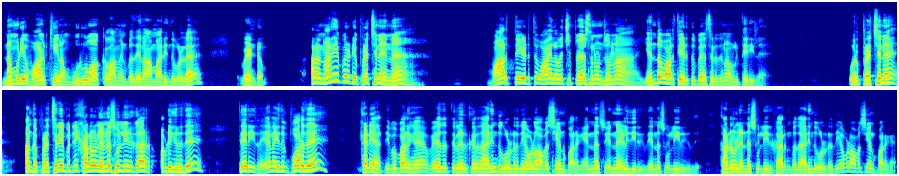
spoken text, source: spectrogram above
நம்முடைய வாழ்க்கையை நாம் உருவாக்கலாம் என்பதை நாம் அறிந்து கொள்ள வேண்டும். ஆனால் நிறைய பேருடைய பிரச்சனை என்ன? வார்த்தையை எடுத்து வாயில் வச்சு பேசணும்னு சொன்னால் எந்த வார்த்தையை எடுத்து பேசுறதுன்னு அவங்களுக்கு தெரியல. ஒரு பிரச்சனை அந்த பிரச்சனையை பற்றி கடவுள் என்ன சொல்லியிருக்கார் அப்படிங்கிறது தெரியல. ஏன்னா இதுக்கு போகிறதே கிடையாது. இப்போ பாருங்கள் வேதத்தில் இருக்கிறத அறிந்து கொள்வது எவ்வளோ அவசியம்னு பாருங்கள் என்ன என்ன எழுதியிருக்குது என்ன சொல்லியிருக்குது? கடவுள் என்ன சொல்லியிருக்கார் என்பதை அறிந்து கொள்வது எவ்வளோ அவசியம்னு பாருங்கள்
